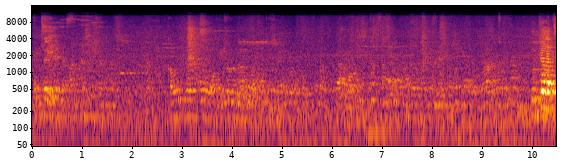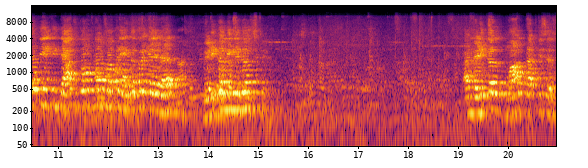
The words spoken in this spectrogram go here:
काहीतरी. तुमच्या लक्षात येईल की त्याच दोन टर्म्स आपण एकत्र केलेल्या आहेत. मेडिकल निगेजन्स आणि मेडिकल माल प्रॅक्टिसेस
